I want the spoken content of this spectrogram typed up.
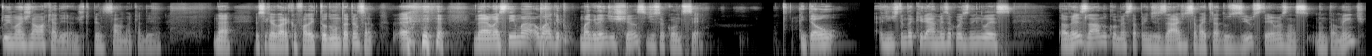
tu imaginar uma cadeira, de tu pensar numa cadeira. Né? Eu sei que agora que eu falei, todo mundo tá pensando. Né? Mas tem uma, uma, uma grande chance disso acontecer. Então, a gente tenta criar a mesma coisa no inglês. Talvez lá no começo da aprendizagem você vai traduzir os termos nas, mentalmente,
